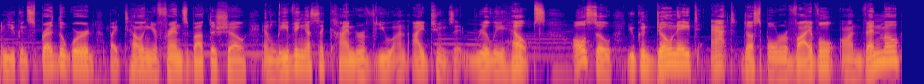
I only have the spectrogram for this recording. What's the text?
and you can spread the word by telling your friends about the show and leaving us a kind review on iTunes. It really helps. Also, you can donate at Dust Bowl Revival on Venmo,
